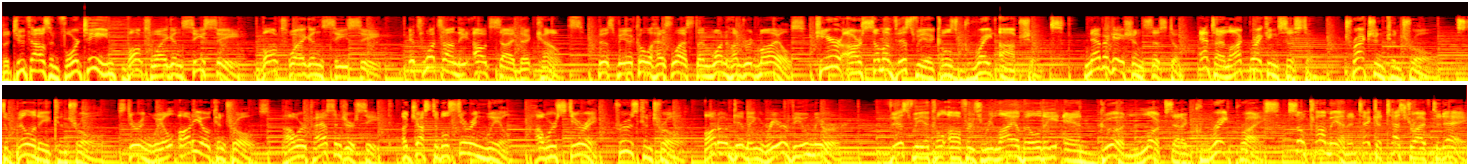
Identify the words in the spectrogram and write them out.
The 2014 Volkswagen CC. Volkswagen CC. It's what's on the outside that counts. This vehicle has less than 100 miles. Here are some of this vehicle's great options navigation system, anti lock braking system, traction control, stability control, steering wheel audio controls, power passenger seat, adjustable steering wheel, power steering, cruise control, auto dimming rear view mirror. This vehicle offers reliability and good looks at a great price. So come in and take a test drive today.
